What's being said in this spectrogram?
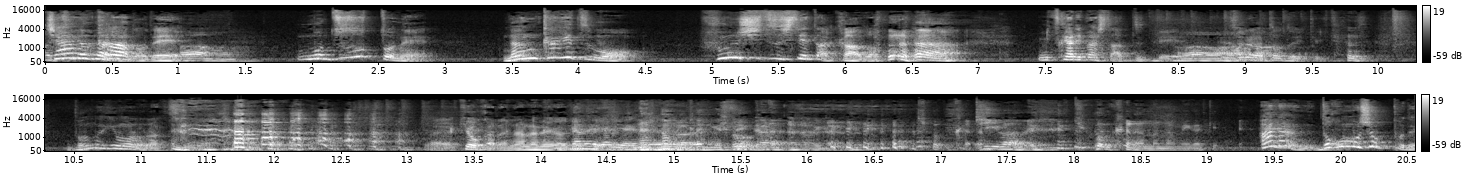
チャあ違うーカード。であ。もうずっとね何ヶ月も紛失してたカードが 見つかりましたって言ってそれが届いてきたんです。どんだけものなくすんの 今日から斜めあがけて斜め掛け。今日から。斜め掛けキーワード。で今日から斜め掛けあなんドコモショップで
